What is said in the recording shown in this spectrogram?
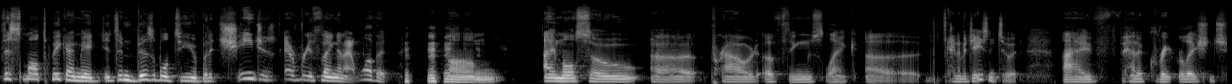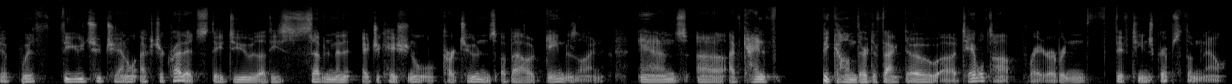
this small tweak I made, it's invisible to you, but it changes everything and I love it. um, I'm also uh, proud of things like uh, kind of adjacent to it. I've had a great relationship with the YouTube channel Extra Credits. They do uh, these seven minute educational cartoons about game design. And uh, I've kind of become their de facto uh, tabletop writer. I've written 15 scripts with them now.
